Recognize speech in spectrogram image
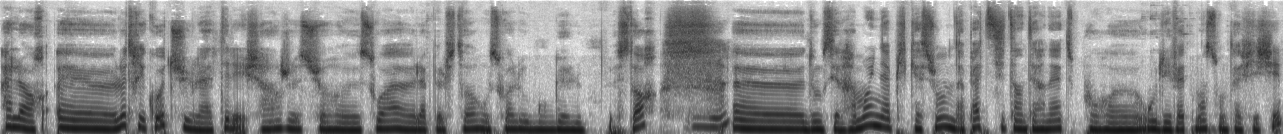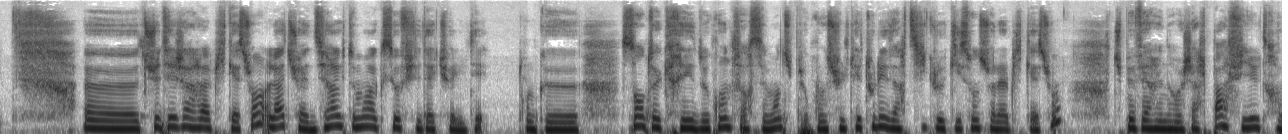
Alors, le tricot, tu la télécharges sur soit l'Apple Store ou soit le Google Store. Mhm. donc, c'est vraiment une application. On n'a pas de site internet pour où les vêtements sont affichés. tu télécharges l'application. Là, tu as directement accès au fil d'actualité. Donc euh, sans te créer de compte forcément, tu peux consulter tous les articles qui sont sur l'application. Tu peux faire une recherche par filtre,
